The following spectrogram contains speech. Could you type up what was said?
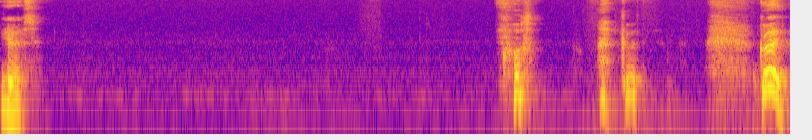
Yes. Good. Good. Good.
